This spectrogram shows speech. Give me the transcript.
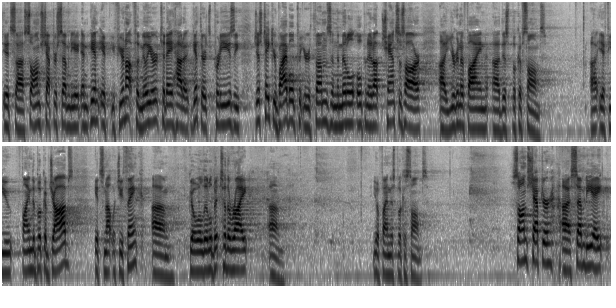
It's uh, Psalms chapter 78. And again, if, if you're not familiar today how to get there, it's pretty easy. Just take your Bible, put your thumbs in the middle, open it up. Chances are uh, you're going to find uh, this book of Psalms. Uh, if you find the book of Jobs, it's not what you think. Um, go a little bit to the right. Um, you'll find this book of Psalms. Psalms chapter uh, 78.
